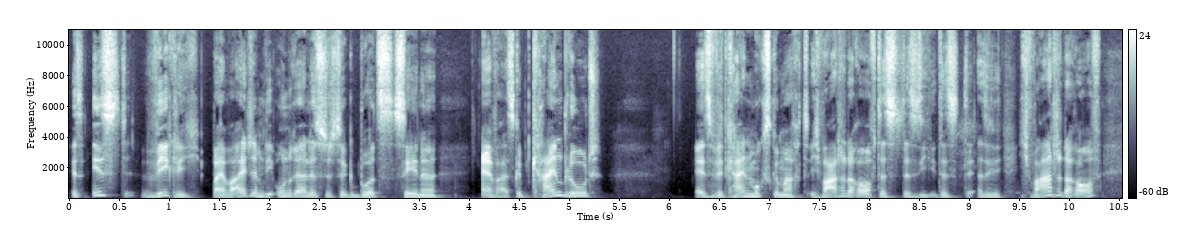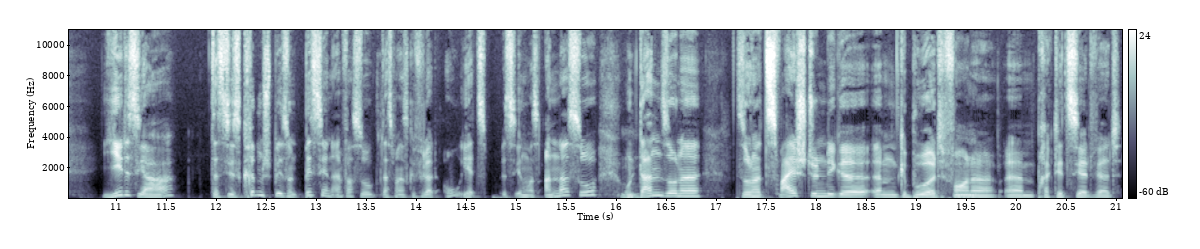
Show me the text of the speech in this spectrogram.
es ist wirklich bei weitem die unrealistischste Geburtsszene ever. Es gibt kein Blut, es wird kein Mucks gemacht. Ich warte darauf, dass, dass sie, dass, also ich warte darauf, jedes Jahr, dass dieses Krippenspiel so ein bisschen einfach so, dass man das Gefühl hat, oh, jetzt ist irgendwas anders so. Und dann so eine, so eine zweistündige ähm, Geburt vorne ähm, praktiziert wird.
